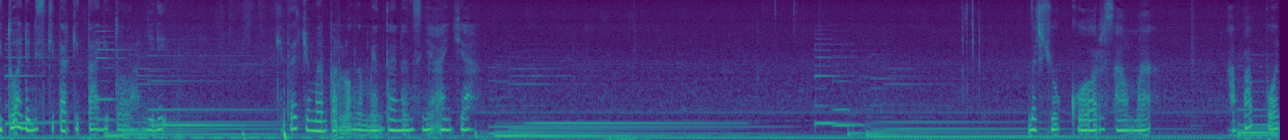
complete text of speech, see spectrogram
itu ada di sekitar kita gitu loh. Jadi kita cuma perlu nge-maintenance-nya aja. Bersyukur sama apa pun.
